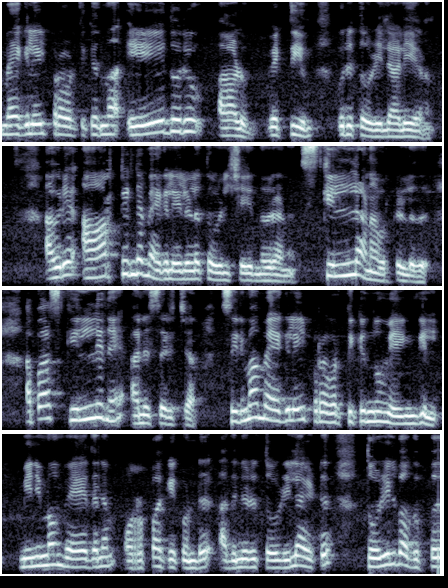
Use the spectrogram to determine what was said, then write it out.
മേഖലയിൽ പ്രവർത്തിക്കുന്ന ഏതൊരു ആളും വ്യക്തിയും ഒരു തൊഴിലാളിയാണ്. അവർ ആർട്ടിന്റെ മേഖലയിലുള്ള തൊഴിൽ ചെയ്യുന്നവരാണ്. സ്കില്ലാണ് അവർക്കുള്ളത്. അപ്പോൾ ആ സ്കില്ലിനെ അനുസരിച്ച് സിനിമാ മേഖലയിൽ പ്രവർത്തിക്കുന്നുവെങ്കിൽ മിനിമം വേതനം ഉറപ്പാക്കിക്കൊണ്ട് അതിനൊരു തൊഴിലായിട്ട് തൊഴിൽ വകുപ്പ്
